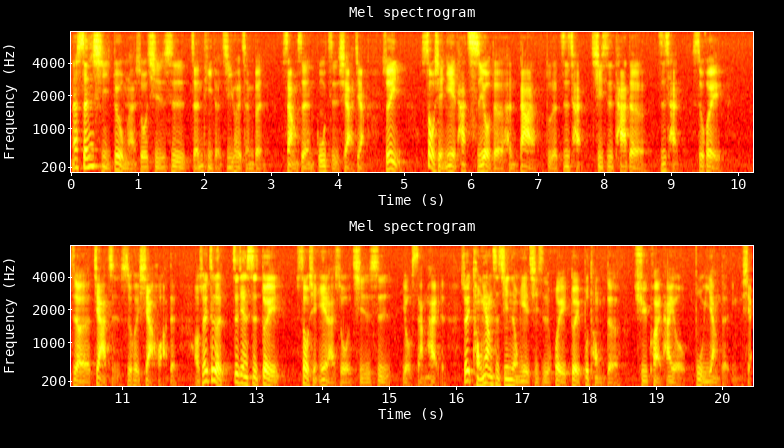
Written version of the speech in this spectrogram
那升息对我们来说，其实是整体的机会成本上升，估值下降。所以寿险业它持有的很大的资产，其实它的资产是会的价值是会下滑的哦，所以这个这件事对寿险业来说其实是有伤害的。所以同样是金融业，其实会对不同的区块它有不一样的影响。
